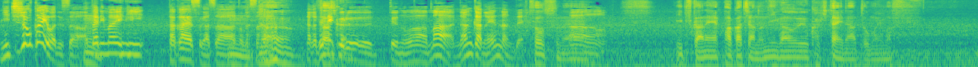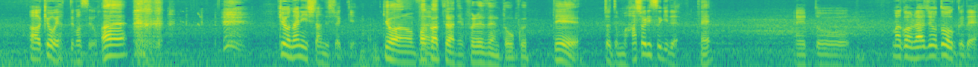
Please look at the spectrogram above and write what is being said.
う日常会話でさ、うん。当たり前に高安がさ、うん。とかさ うん。なんか出てくるっていうのはまあなんかの縁なんで、そうっすね。うん。いつかね、パカちゃんの似顔絵を描きたいなと思います。あ今日やってますよ。え？今日何したんでしたっけ？今日はあの、パカちゃんにプレゼント送って、ちょっともうはしょりすぎで。え？えっとまあこのラジオトークで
